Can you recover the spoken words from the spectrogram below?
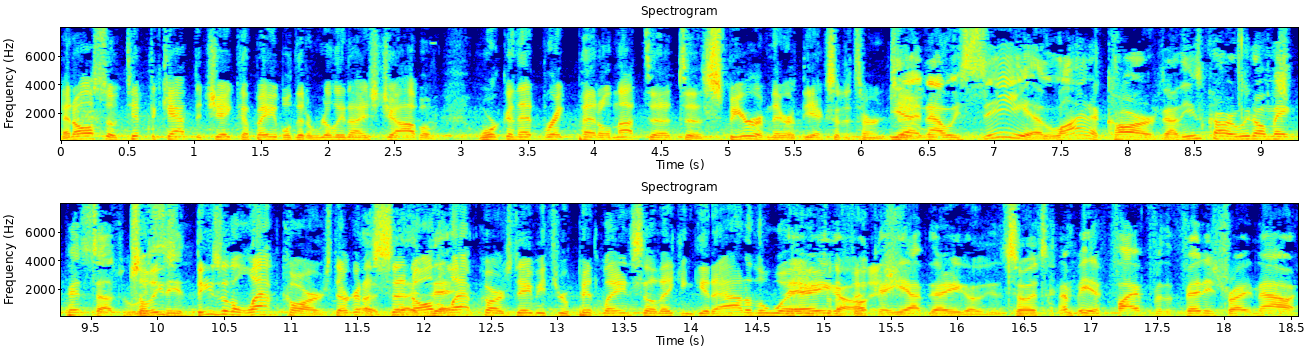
and also tipped the cap to Jacob Abel. Did a really nice job of working that brake pedal, not to, to spear him there at the exit of turn two. Yeah, now we see a line of cars. Now these cars we don't make pit stops. So we these see, these are the lap cars. They're going to Uh, send all the lap cars, Davey, through pit lane so they can get out of the way. There you go. The. Okay, yeah, there you go. So it's going to be a fight for the finish right now.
